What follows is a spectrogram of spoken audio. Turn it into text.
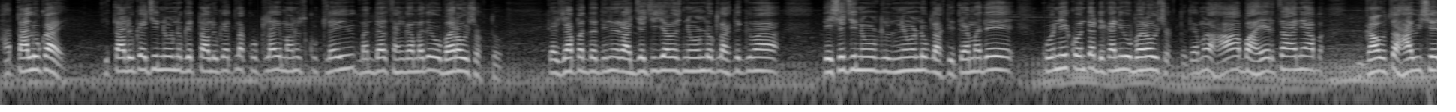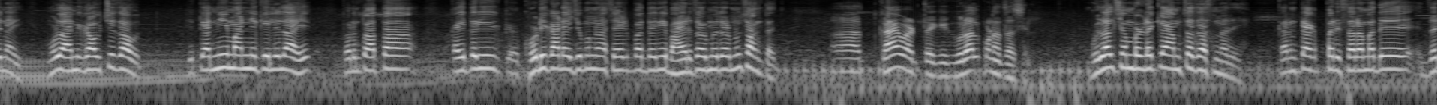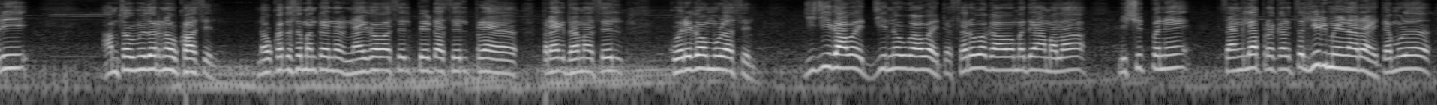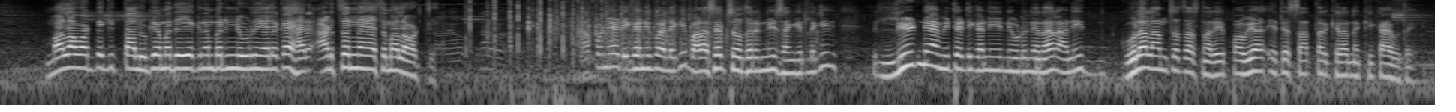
हा तालुका आहे. ही तालुक्याची निवडणूक आहे तालुक्यातला कुठलाही माणूस कुठल्याही मतदारसंघामध्ये उभा राहू शकतो. त्या ज्या पद्धतीने राज्याची ज्यावेळेस निवडणूक लागते किंवा देशाची निवड निवडणूक लागते त्यामध्ये कोणी कोणत्या ठिकाणी उभं राहू शकतो. त्यामुळे हा बाहेरचा आणि आप- गावचा हा विषय नाही. मुळं आम्ही गावचेच आहोत हे त्यांनीही मान्य केलेलं आहे. परंतु आता काहीतरी खोडी काढायची म्हणून अशा पद्धतीने बाहेरचा उमेदवार म्हणून सांगतात. काय वाटतं की गुलाल कोणाचा असेल? गुलाल शंभर टक्के आमचाच असणार आहे. कारण त्या परिसरामध्ये जरी आमचा उमेदवार नौका असेल. नौका तसं म्हणता येणार नायगाव असेल पेठ असेल प्र प्रयागधाम असेल कोरेगाव मूळ असेल. जी जी गावं आहेत जी नऊ गावं आहेत त्या सर्व गावामध्ये आम्हाला निश्चितपणे चांगल्या प्रकारचं लीड मिळणार आहे. त्यामुळं मला वाटतं की तालुक्यामध्ये एक नंबर निवडून यायला काही हर अडचण नाही असं मला वाटतं आपण या ठिकाणी पाहिलं की बाळासाहेब चौधरींनी सांगितलं की लीडने आम्ही त्या ठिकाणी निवडून येणार आणि गुलाल आमचाच असणार आहे. पाहूया येत्या सात तारखेला नक्की काय होत आहे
